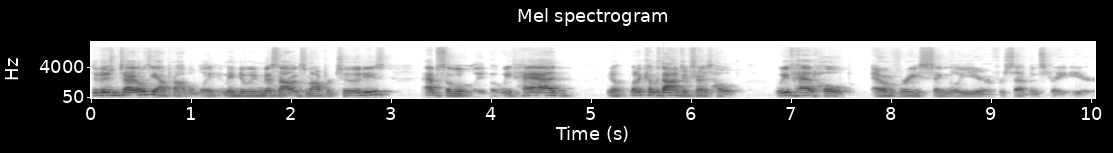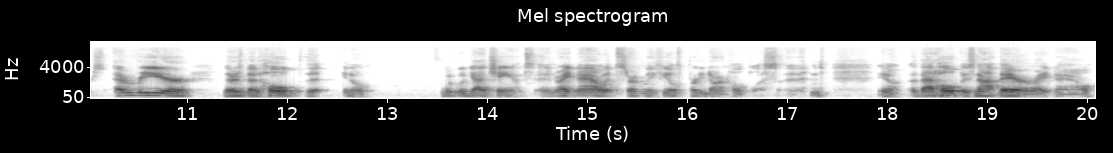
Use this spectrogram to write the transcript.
division titles? Yeah, probably. I mean, do we miss out on some opportunities? Absolutely. But we've had, you know, what it comes down to, Trent, hope. We've had hope every single year for seven straight years. Every year, there's been hope that, you know, we've got a chance. And right now, it certainly feels pretty darn hopeless. And, you know that hope is not there right now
